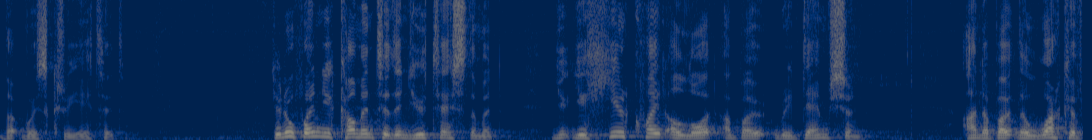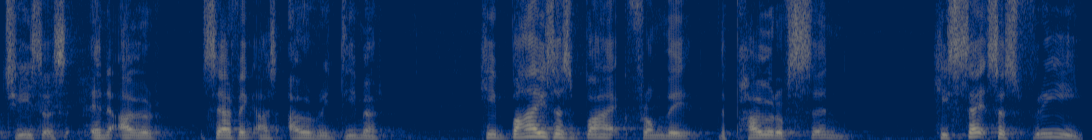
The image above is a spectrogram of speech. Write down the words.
that was created. Do you know when you come into the New Testament, you, you hear quite a lot about redemption and about the work of Jesus in our serving as our Redeemer. He buys us back from the, the power of sin. He sets us free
